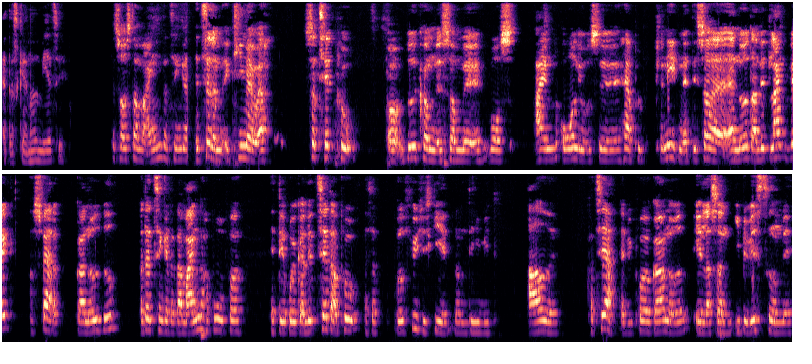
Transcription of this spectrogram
at der skal noget mere til. Jeg tror også, der er mange, der tænker, at selvom klima jo er så tæt på, og vedkommende som øh, vores egen overlevelse her på planeten, at det så er noget, der er lidt langt væk og svært at gøre noget ved. Og der tænker jeg, at der er mange, der har brug for, at det rykker lidt tættere på, altså både fysisk i, at om det er i mit eget øh, kvarter, at vi prøver at gøre noget, eller sådan i bevidstheden med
